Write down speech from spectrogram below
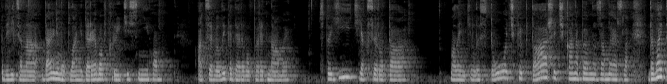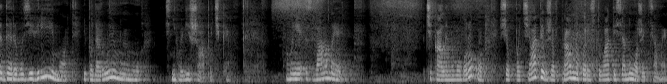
Подивіться на дальньому плані дерева вкриті снігом, а це велике дерево перед нами. Стоїть, як сирота, маленькі листочки, пташечка, напевно, замерзла. Давайте дерево зігріємо і подаруємо йому снігові шапочки. Ми з вами чекали Нового року, щоб почати вже вправно користуватися ножицями.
